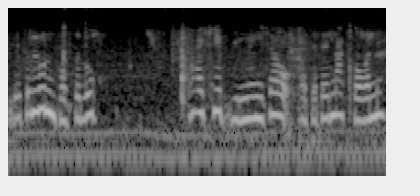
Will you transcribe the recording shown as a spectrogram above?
เดี๋ยวไปรุ่นผลสรุป ถ่ายคลิปยิงหนึ่งเจ้าอาจจะได้นักกว่าวันนี้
